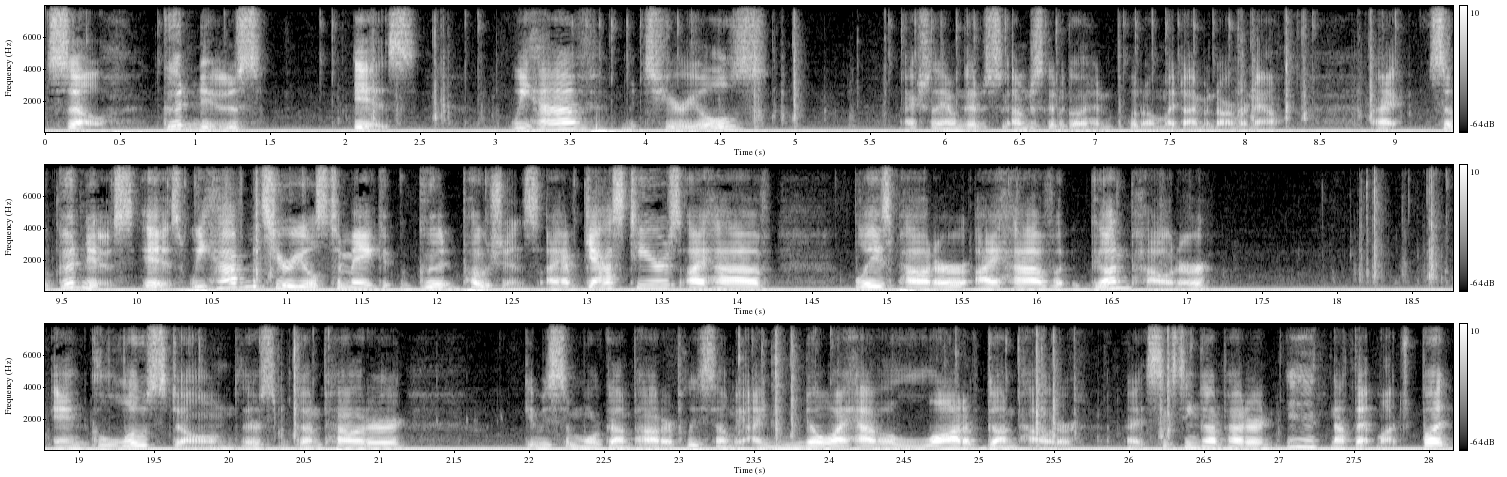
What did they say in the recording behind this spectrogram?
So, good news is we have materials. Actually, I'm gonna I'm just gonna go ahead and put on my diamond armor now. All right. So good news is we have materials to make good potions. I have ghast tears. I have blaze powder. I have gunpowder and glowstone. There's some gunpowder. Give me some more gunpowder. Please tell me. I know I have a lot of gunpowder. All right, 16 gunpowder. Eh, not that much, but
